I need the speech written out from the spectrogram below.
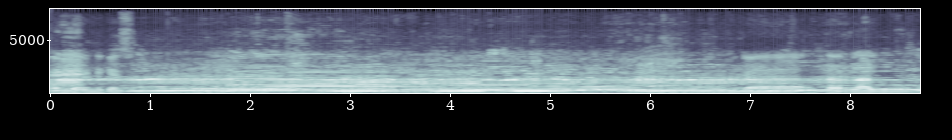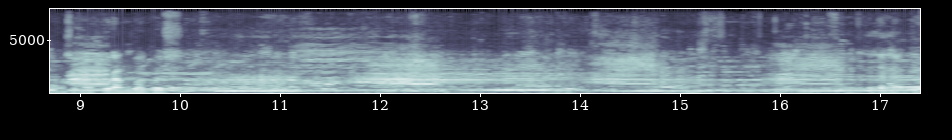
pendek ini guys. Terlalu, maksudnya kurang bagus. Kita tanya ke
